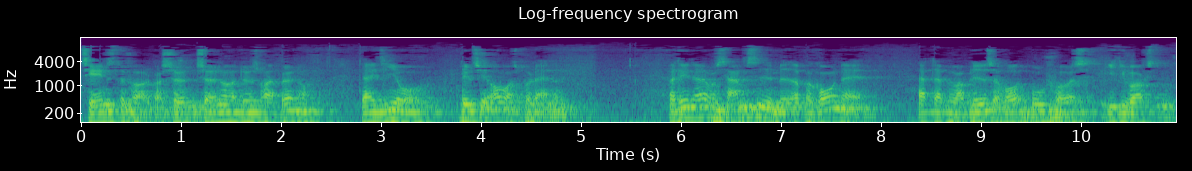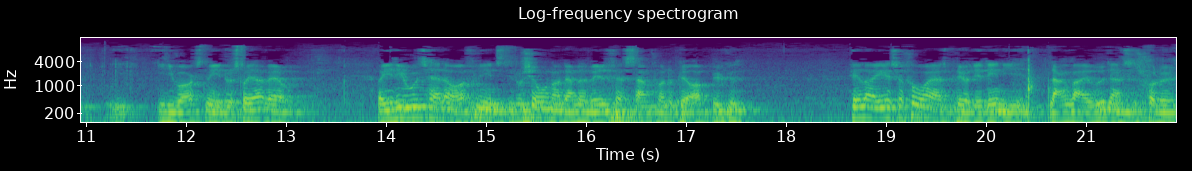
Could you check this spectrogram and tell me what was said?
tjenestefolk og sønner og døtre og bønder, der i de år blev til overs på landet. Og det er jo samtidig med, og på grund af, at der var blevet så hårdt brug for os i de voksne, i, i de voksne industrierhverv, og i de utal af offentlige institutioner, der med velfærdssamfundet blev opbygget. Heller ikke så få af os altså blev lidt ind i langvarige uddannelsesforløb,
